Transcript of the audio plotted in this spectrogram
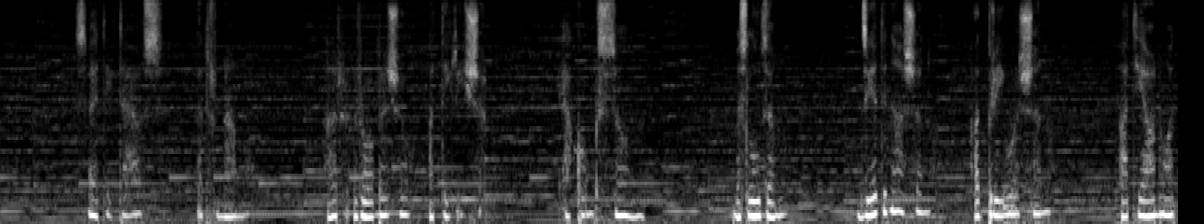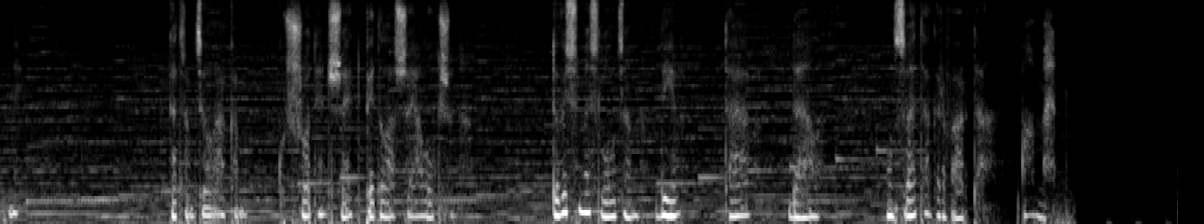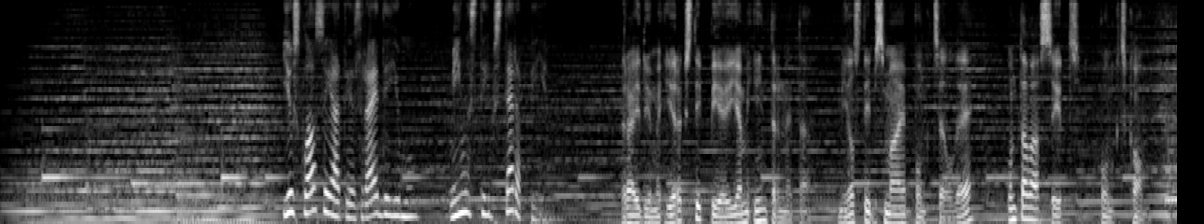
Svētīt Tēvs katru namu ar robežu attīrīšanu. Jā, kungs, un mēs lūdzam dziedināšanu, atbrīvošanu, atjaunotni katram cilvēkam, kurš šodien šeit piedalās šajā lūgšanā. To visu mēs lūdzam Dieva, Tēva, Dēla un Svētā gara vārdā. Amen! Jūs klausījāties raidījumu Mīlestības terapija. Raidījuma ieraksti pieejami internetā mīlestības māja.clv un tavā sirds.com.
